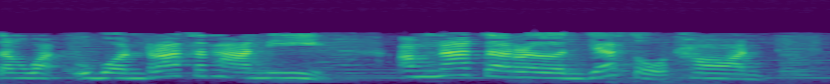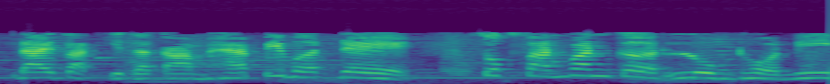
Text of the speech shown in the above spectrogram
จังหวัดอุบลราชธานี อำนาจเจริญยะโสธร ได้จัดกิจกรรมแฮปปี้เบิร์ a เดย์สุขสันต์วันเกิดลุงโทนี่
